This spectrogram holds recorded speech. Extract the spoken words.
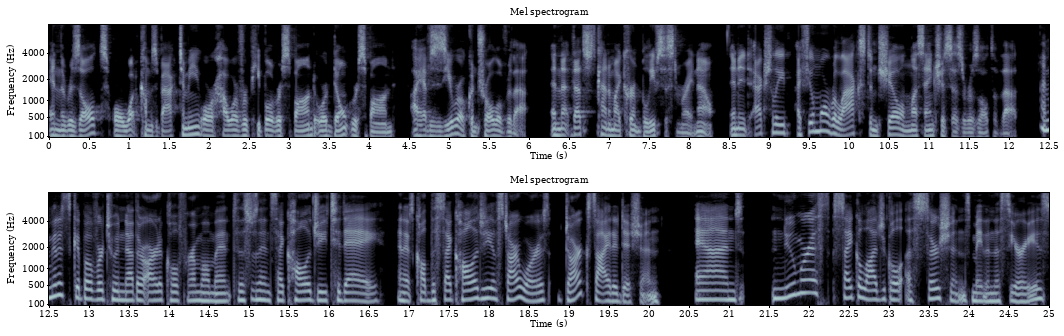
And the result, or what comes back to me, or however people respond or don't respond, I have zero control over that. And that, that's kind of my current belief system right now. And it actually, I feel more relaxed and chill and less anxious as a result of that. I'm going to skip over to another article for a moment. This was in Psychology Today, and it's called The Psychology of Star Wars Dark Side Edition. And numerous psychological assertions made in the series,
